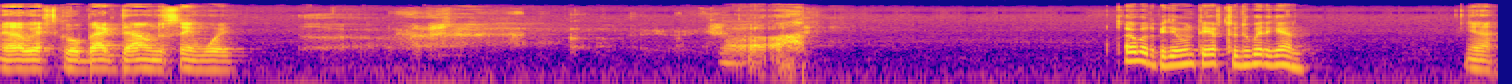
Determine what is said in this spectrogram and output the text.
Yeah, we have to go back down the same way. Ah. Oh, but we don't have to do it again. Yeah.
